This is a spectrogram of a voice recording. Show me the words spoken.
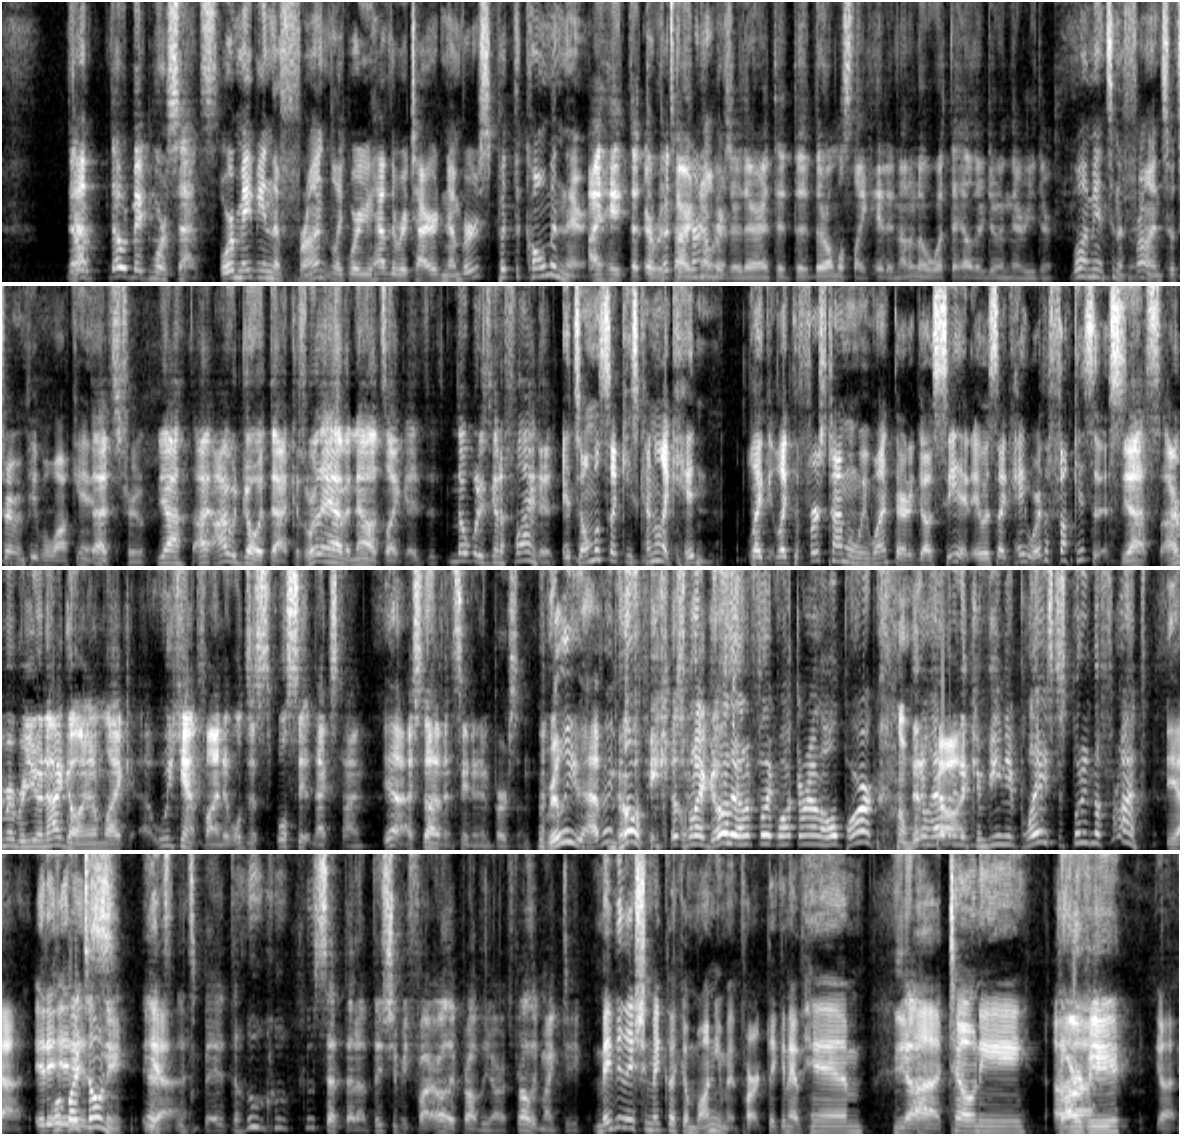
That, That- would, that would make more sense. or maybe in the front like where you have the retired numbers put the coleman there I hate that the Or put the retired numbers there. are there. They're, they're almost like hidden. I don't know what the hell they're doing there either. well i mean it's in the front so it's right when people walk in That's true. Yeah, I, I would go with that because where they have it now, it's like it, nobody's gonna find it. it's almost like he's kind of like hidden like like the first time when we went there to go see it it was like hey where the fuck is this Yes, I remember you and I going. I'm like, we can't find it. We'll just we'll see it next time. Yeah. I still haven't seen it in person. Really, you haven't? No, because when I go there, I don't feel like walking around the whole park. Oh they don't have it in a convenient place. Just put it in the front Yeah, it is. or it by is- Tony. Yeah, it's, it's, who who who set that up? They should be fired. Oh, they probably are. It's probably Mike D. maybe they should make like a monument park. They can have him, Yeah, uh, Tony, uh, Garvey. uh,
